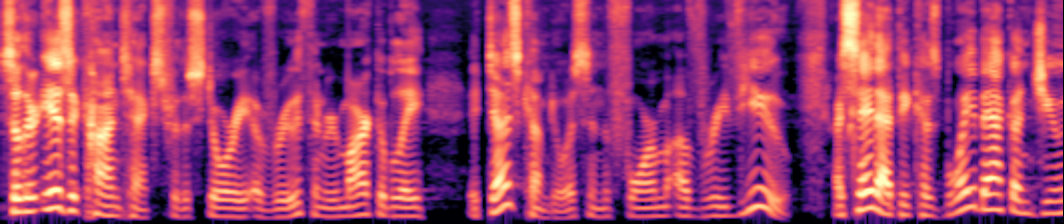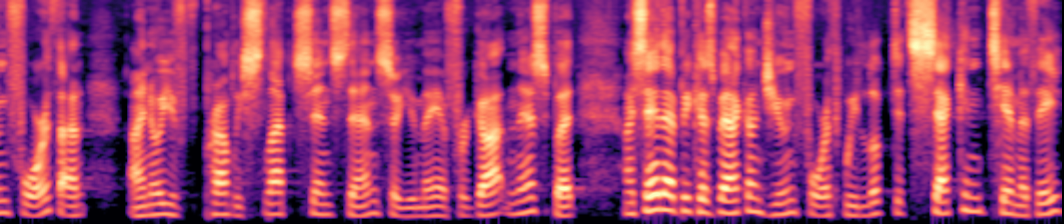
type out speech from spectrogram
So there is a context for the story of Ruth, and remarkably, it does come to us in the form of review. I say that because way back on June 4th, I, I, know you've probably slept since then, so you may have forgotten this, but I say that because back on June 4th, we looked at 2 Timothy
